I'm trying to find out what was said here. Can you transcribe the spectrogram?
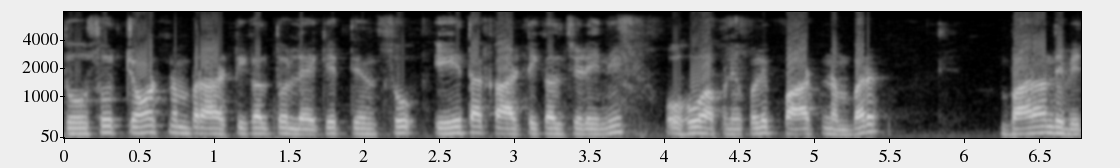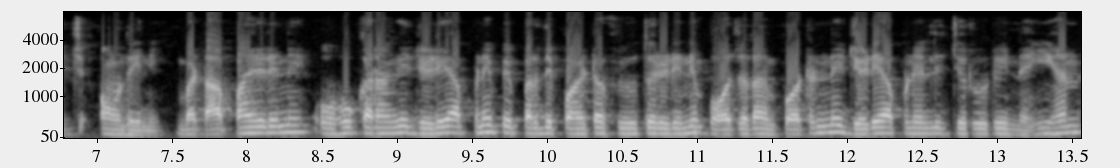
264 ਨੰਬਰ ਆਰਟੀਕਲ ਤੋਂ ਲੈ ਕੇ 300 ਏ ਤੱਕ ਆਰਟੀਕਲ ਜਿਹੜੇ ਨੇ, ਉਹ ਆਪਣੇ ਕੋਲੇ ਪਾਰਟ ਨੰਬਰ 12 ਦੇ ਵਿੱਚ ਆਉਂਦੇ ਨੇ ਬਟ ਆਪਾਂ ਜਿਹੜੇ ਨੇ, ਉਹ ਕਰਾਂਗੇ ਜਿਹੜੇ ਆਪਣੇ ਪੇਪਰ ਦੇ ਪੁਆਇੰਟ ਆਫ View ਤੋਂ ਜਿਹੜੇ ਨੇ ਬਹੁਤ ਜ਼ਿਆਦਾ ਇੰਪੋਰਟੈਂਟ ਨੇ, ਜਿਹੜੇ ਆਪਣੇ ਲਈ ਜ਼ਰੂਰੀ ਨਹੀਂ ਹਨ,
